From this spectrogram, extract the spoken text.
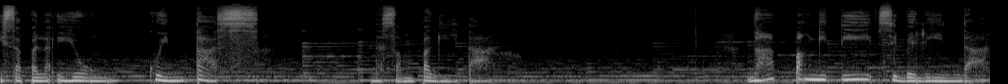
Isa pala iyong kwintas na sampagita. Napangiti si Belinda.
